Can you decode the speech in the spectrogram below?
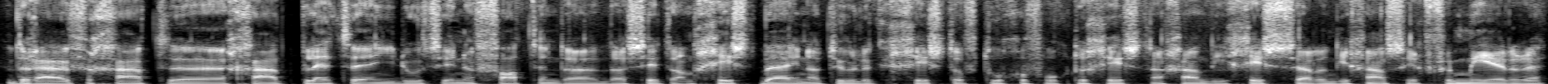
druiven gaat, uh, gaat pletten en je doet ze in een vat... en daar, daar zit dan gist bij natuurlijk, gist of toegevoegde gist... dan gaan die gistcellen die gaan zich vermeerderen...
